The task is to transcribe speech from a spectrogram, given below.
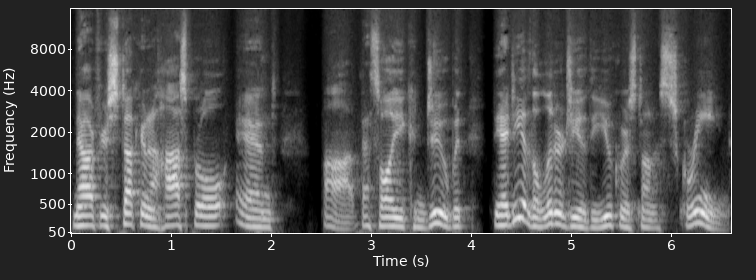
now, if you're stuck in a hospital and uh, that's all you can do, but the idea of the liturgy of the Eucharist on a screen,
